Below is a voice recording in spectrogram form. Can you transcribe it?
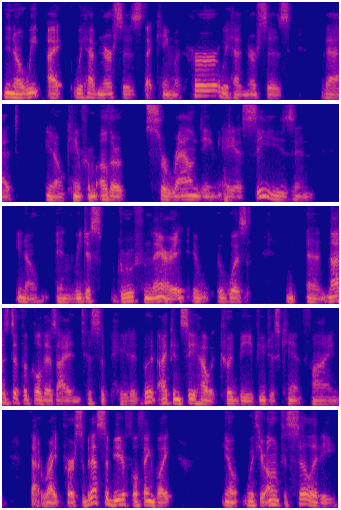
you know, we I we have nurses that came with her. We had nurses that you know came from other surrounding ASCs, and you know, and we just grew from there. It, it, it was uh, not as difficult as I anticipated, but I can see how it could be if you just can't find that right person. But that's the beautiful thing, Blake you know, with your own facility,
